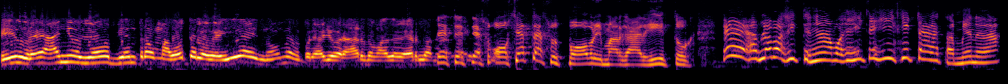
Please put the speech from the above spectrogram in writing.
Sí, duré años, yo bien traumadote lo veía y no me ponía a llorar nomás de verlo. Te- te- te- o sea, te asus pobre Margarito. Eh, hablaba así, tenía una vocecita chiquita también, ¿verdad?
